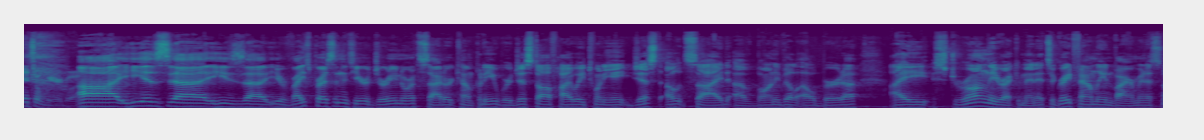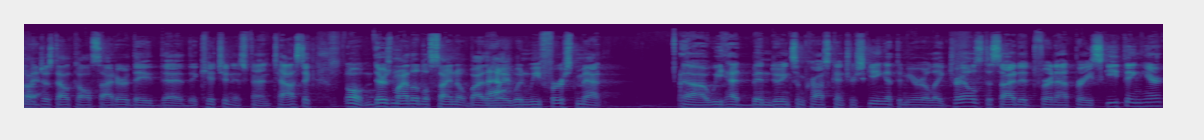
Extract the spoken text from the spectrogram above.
It's a weird one. Uh, he is uh, he's uh, your vice president here at Journey North Cider Company. We're just off Highway 28, just outside of Bonnyville, Alberta. I strongly recommend. It's a great family environment. It's not yeah. just alcohol cider. They the the kitchen is fantastic. Oh, there's my little side note by the Ah. way. When we first met. Uh, we had been doing some cross country skiing at the Muriel Lake Trails. Decided for an après ski thing here.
